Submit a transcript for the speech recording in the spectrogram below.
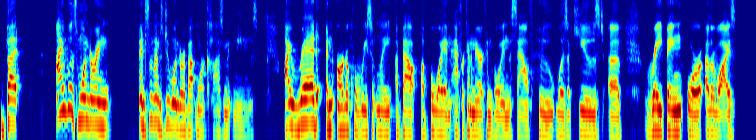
But I was wondering, and sometimes do wonder about more cosmic meanings. I read an article recently about a boy, an African American boy in the South, who was accused of raping or otherwise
